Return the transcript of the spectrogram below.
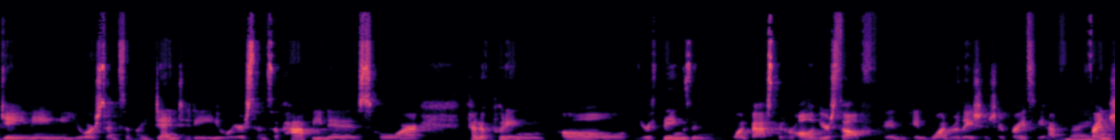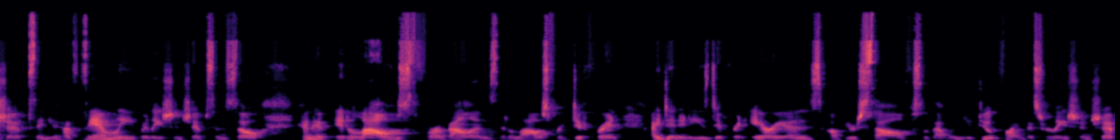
gaining your sense of identity or your sense of happiness or kind of putting all your things in one basket or all of yourself in in one relationship right? So you have right. friendships and you have family relationships. And so kind of it allows for a balance that allows for different identities different areas of yourself so that when you do find this relationship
